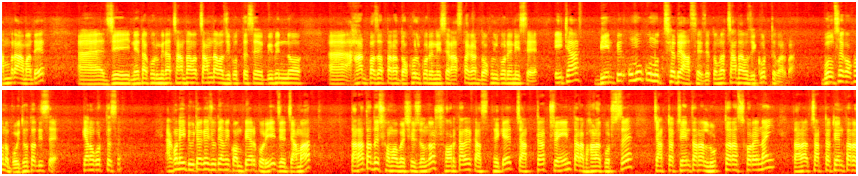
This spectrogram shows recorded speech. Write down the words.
আমরা আমাদের যে নেতাকর্মীরা চাঁদা, চাঁদাবাজি করতেছে, বিভিন্ন হাট বাজার তারা দখল করে নিছে, রাস্তাঘাট দখল করে নিছে, এইটা বিএনপির অমুক অনুচ্ছেদে আছে যে তোমরা চাঁদাবাজি করতে পারবা। বলছে কখনো বৈধতা দিছে? কেন করতেছে? এখন এই দুইটাকে যদি আমি কম্পেয়ার করি যে জামাত তারা তাদের সমাবেশের জন্য সরকারের কাছ থেকে চারটা ট্রেন তারা ভাড়া করছে। চারটা ট্রেন তারা লুটতারাজ করে নাই, তারা চারটা ট্রেন তারা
